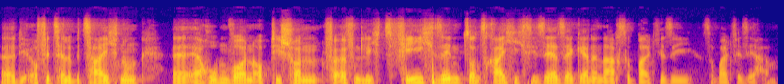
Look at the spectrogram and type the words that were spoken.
äh, die offizielle Bezeichnung äh, erhoben worden, ob die schon veröffentlichungsfähig sind. Sonst reiche ich sie sehr, sehr gerne nach, sobald wir sie, sobald wir sie haben.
